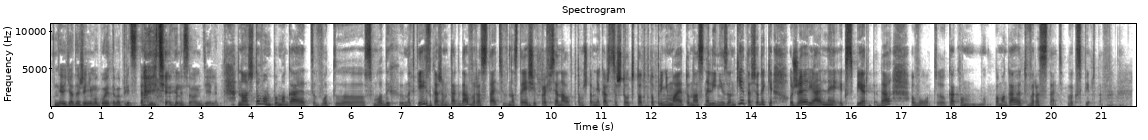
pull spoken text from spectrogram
я даже не могу этого представить на самом деле. Ну а что вам помогает вот э, с молодых ногтей, скажем так, да, вырастать в настоящих профессионалов? Потому что мне кажется, что вот тот, кто принимает у нас на линии звонки, это все-таки уже реальные эксперты, да? Вот. Как вам помогают вырастать в экспертов?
